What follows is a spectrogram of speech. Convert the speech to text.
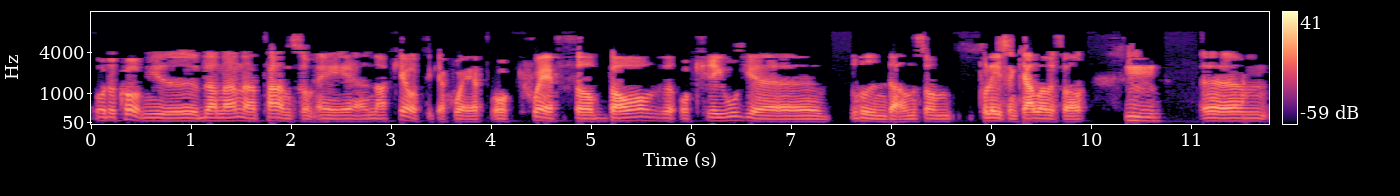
Och då kom ju bland annat han som är narkotikachef och chef för bar och krogrundan som polisen kallar det för. Mm. Um,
